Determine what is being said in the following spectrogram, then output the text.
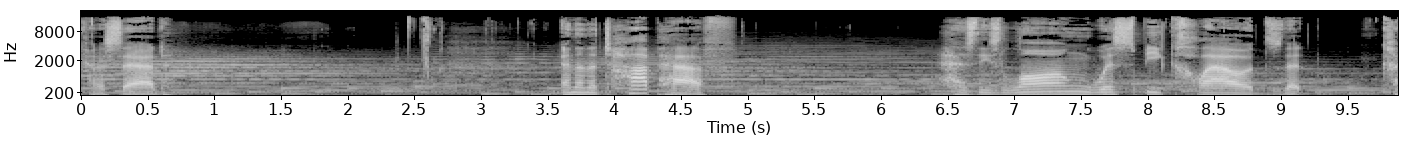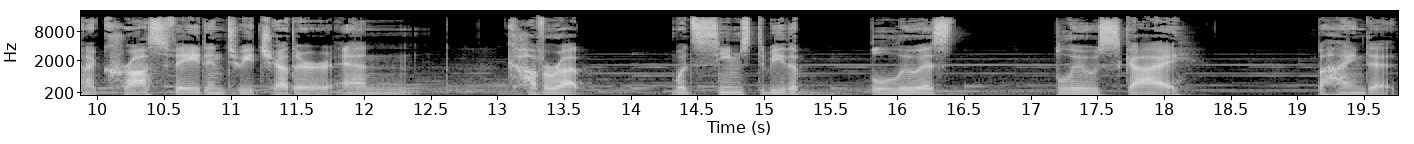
kind of sad. And then the top half has these long, wispy clouds that kind of crossfade into each other and cover up what seems to be the bluest blue sky behind it.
